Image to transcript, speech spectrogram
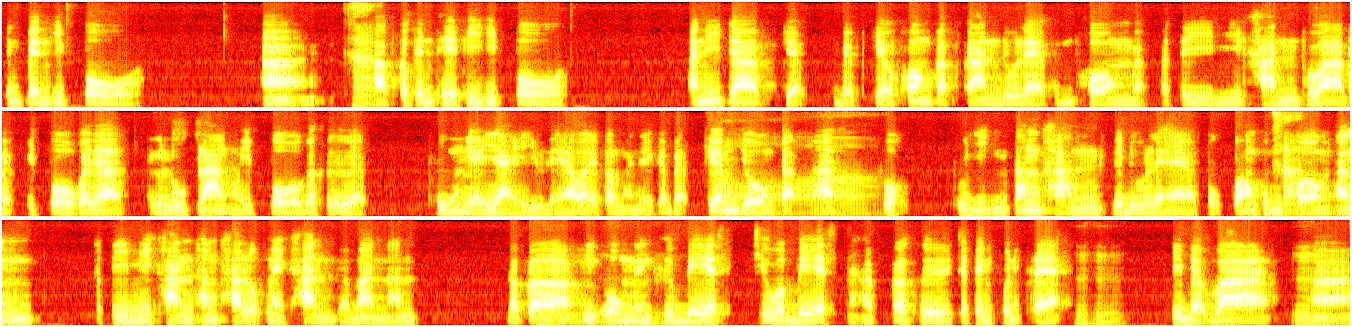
ซึ่งเป็นฮิปโป อ่า ครับก็เป็นเทพีฮิปโป อันนี้จะเกี่ยวแบบเกี่ยวข้องกับการดูแลคุ้มครองแบบสตรีมีครรภ์เพราะว่าแบบฮิปโปก็จะคือรูปร่างของฮิปโปก็คือแบบพุงใหญ่ ๆ อยู่แล้วอะไรประมาณนี้ก็แบบเชื่อมโยงกับอ๋ออะพวกผู้หญิงตั้งครรภ์คือดูแลปกป้องคุ้มครองทั้งสตรีมีครรภ์ทั้งทารกในครรภ์ประมาณนั้น แล้วก็อืมอีกองค์หนึ่งคือเบสชื่อว่าเบสนะครับ ก็คือจะเป็นคนแคระอือหือที่แบบว่าอืมอ่า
